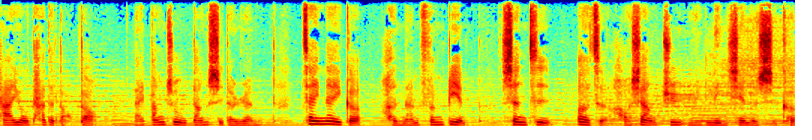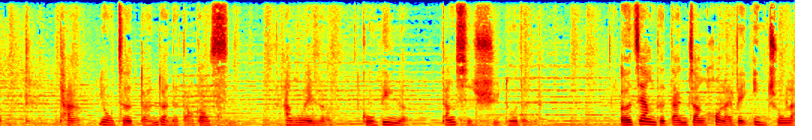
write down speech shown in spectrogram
他用他的祷告来帮助当时的人，在那个很难分辨，甚至二者好像居于领先的时刻，他用这短短的祷告词，安慰了、鼓励了当时许多的人。而这样的单张后来被印出来，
